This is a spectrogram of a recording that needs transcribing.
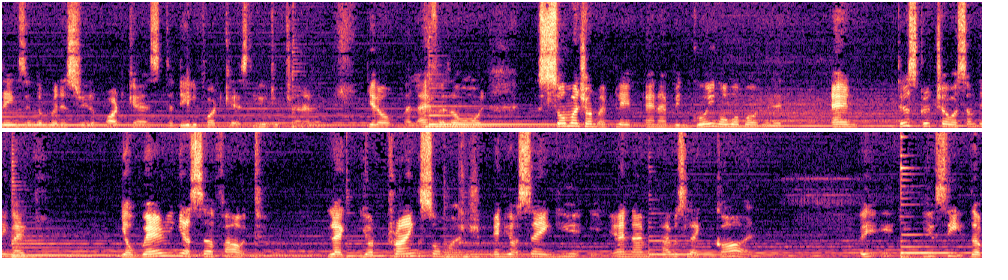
things in the ministry the podcast the daily podcast the youtube channel and you know my life as a whole so much on my plate and i've been going overboard with it. And this scripture was something like you're wearing yourself out. Like you're trying so much and you're saying you and I'm, i was like god. You see the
